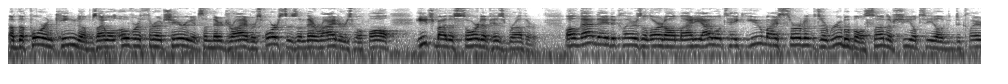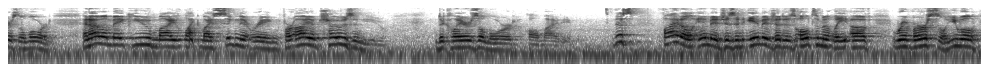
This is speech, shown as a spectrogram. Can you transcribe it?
of the foreign kingdoms. I will overthrow chariots and their drivers, horses and their riders will fall, each by the sword of his brother. On that day, declares the Lord Almighty, I will take you, my servant Zerubbabel, son of Shealtiel, declares the Lord, and I will make you my like my signet ring, for I have chosen you declares the Lord Almighty. This final image is an image that is ultimately of reversal. You will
